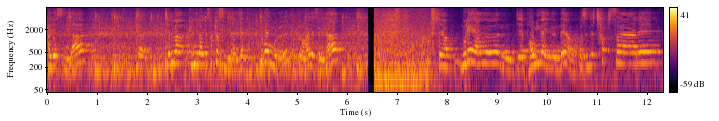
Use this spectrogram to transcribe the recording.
하겠습니다. 자, 재료가 균일하게 섞였습니다. 이제 뜨거운 물을 붓도록 하겠습니다. 자, 물의 양은 이제 범위가 있는데요. 그것은 이제 찹쌀에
